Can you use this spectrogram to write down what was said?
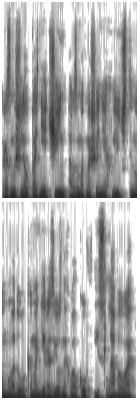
размышлял позднее Чейн о взаимоотношениях величественного молодого командира «Звездных волков» и слабого,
